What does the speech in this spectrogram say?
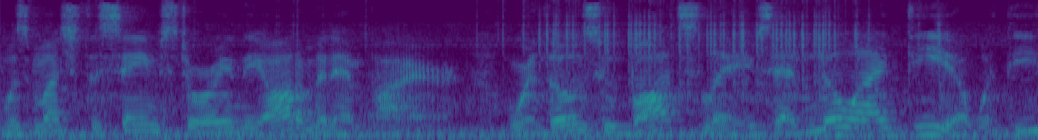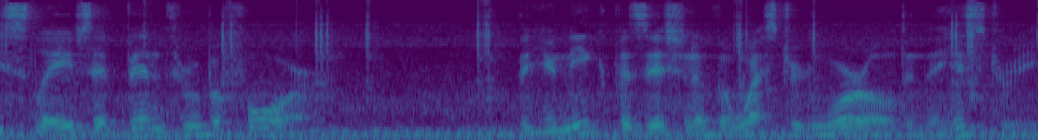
was much the same story in the Ottoman Empire, where those who bought slaves had no idea what these slaves had been through before. The unique position of the Western world in the history,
